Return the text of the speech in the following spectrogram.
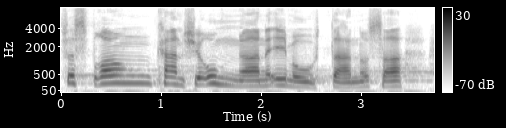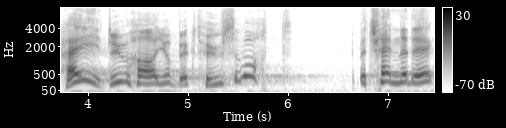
så sprang kanskje ungene imot han og sa, 'Hei, du har jo bygd huset vårt. Vi kjenner deg.'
